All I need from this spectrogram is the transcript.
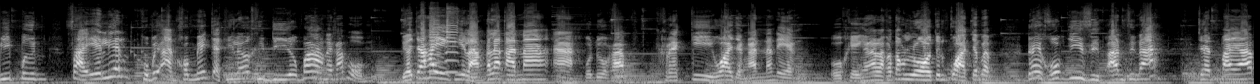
มีปืนสายเอเลี่ยน ผมไปอ่านคอมเมนต์จากที่แล้วก็คือดีมากนะครับผม เดี๋ยวจะให้อีกทีหลังก็แล้วกันนะ อะคนดูครับ แครกกี้ว่าอย่างนั้นนั่นเอง โอเคงั้นเราก็ต้องรอจนกว่าจะแบบได้ครบ 20 อันสินะ จัดไปครับ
